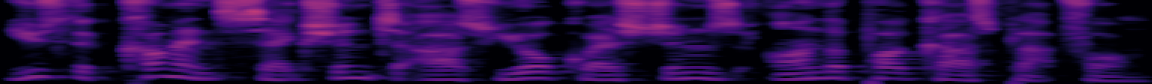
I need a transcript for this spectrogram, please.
Use the comments section to ask your questions on the podcast platform.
